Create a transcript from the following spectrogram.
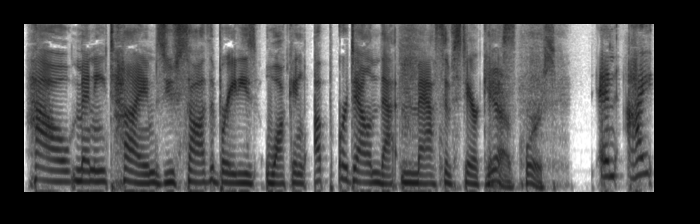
how many times you saw the Brady's walking up or down that massive staircase. Yeah, of course. And I,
